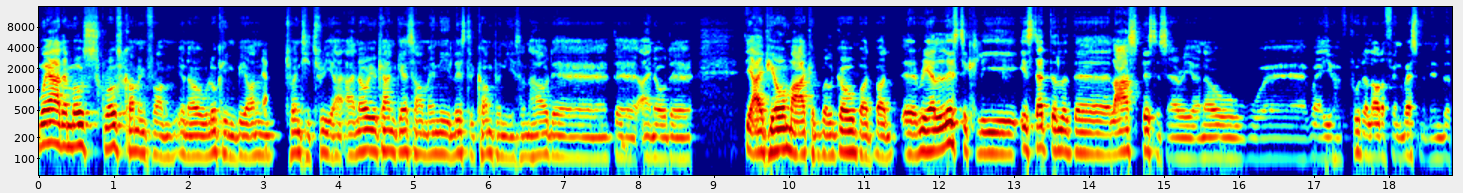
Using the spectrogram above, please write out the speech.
where are the most growth coming from you know looking beyond yeah. 23 I, I, know you can't guess how many listed companies and how the the i know the the ipo market will go but but uh, realistically is that the the last business area you know where, where you have put a lot of investment in the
